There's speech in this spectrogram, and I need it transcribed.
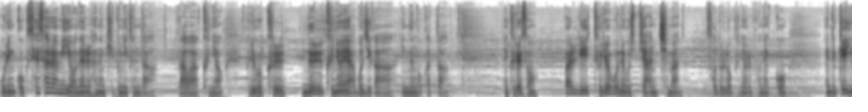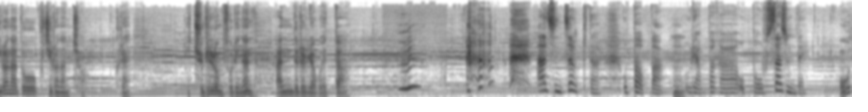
우린 꼭 세 사람이 연애를 하는 기분이 든다. 나와 그녀 그리고 늘 그녀의 아버지가 있는 것 같다. 그래서 빨리 들여보내고 싶지 않지만 서둘러 그녀를 보냈고 늦게 일어나도 부지런한 척. 그래 이 죽일 놈 소리는 안 들으려고 했다. 아 진짜 웃기다 오빠 오빠 응. 우리 아빠가 오빠 옷 사준대 옷?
